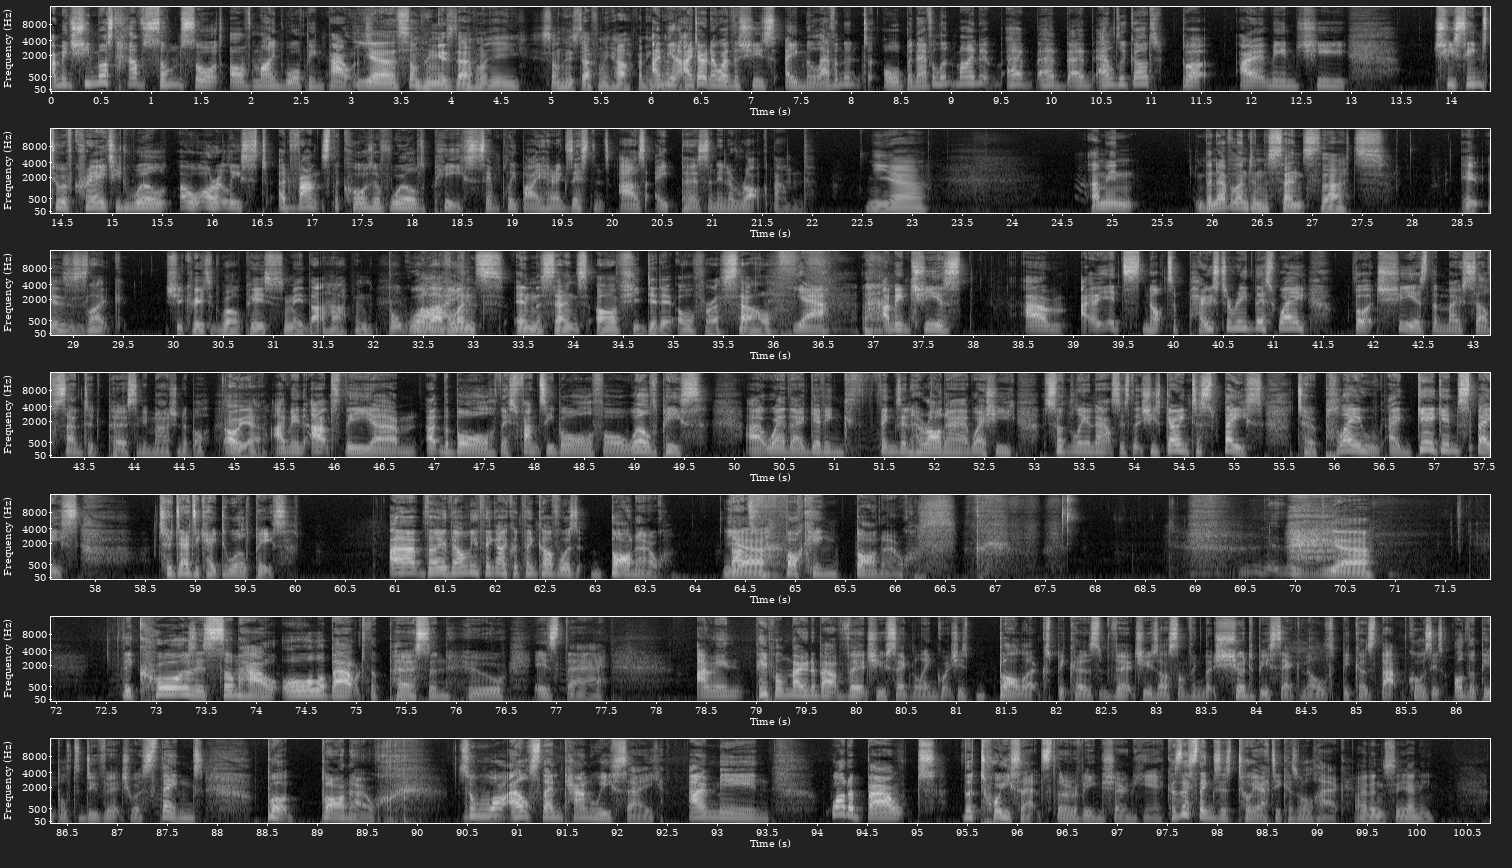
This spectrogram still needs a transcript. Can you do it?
I mean, she must have some sort of mind warping powers. Yeah, something is definitely something's definitely happening. I mean, there. I don't know whether she's a malevolent or benevolent mind uh, uh, uh, elder god, but I mean, she she seems to have created world, or, or at least advanced the cause of world peace simply by her existence as a person in a rock band. Yeah. I mean, benevolent in the sense that it is like she created world peace, made that happen. But why? Malevolent in the sense of she did it all for herself. Yeah, I mean, she is. Um, I- it's not supposed to read this way, but she is the most self-centered person imaginable. Oh yeah. I mean, at the um, at the ball, this fancy ball for world peace, uh, where they're giving things in her honor, where she suddenly announces that she's going to space to play a gig in space to dedicate to world peace. Uh, the the only thing I could think of was Bono. That's yeah. fucking Bono. Yeah. The cause is somehow all about the person who is there. I mean, people moan about virtue signaling, which is bollocks because virtues are something that should be signaled because that causes other people to do virtuous things. But Bono. So, mm. what else then can we say? I mean, what about the toy sets that are being shown here? Because this thing's as toyetic as all heck. I didn't see any.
